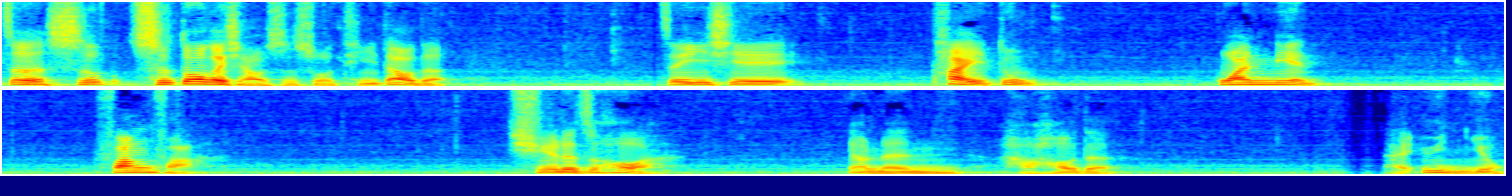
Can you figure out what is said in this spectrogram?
这十十多个小时所提到的这一些态度、观念、方法，学了之后啊，要能好好的来运用。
